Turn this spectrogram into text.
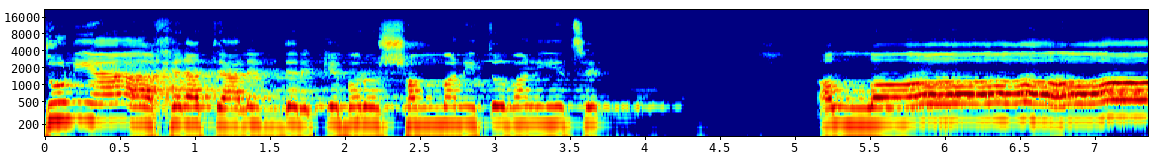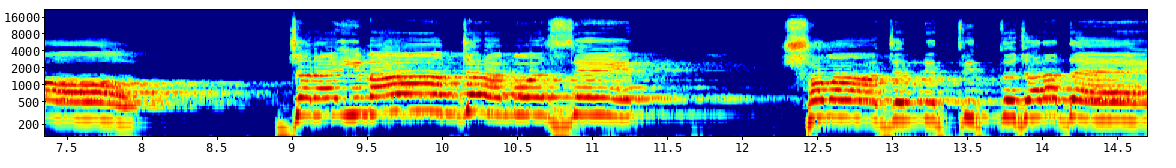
দুনিয়া আখেরাতে আলেমদেরকে বড় সম্মানিত বানিয়েছে। আল্লাহ। যারা ইমাম, যারা মুয়াজ্জিন সমাজের নেতৃত্ব যারা দেয়,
